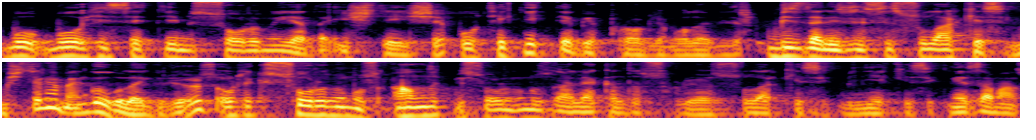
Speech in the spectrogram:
Bu bu hissettiğimiz sorunu ya da işleyişi bu teknik de bir problem olabilir. Bizden izinsiz sular kesilmiştir. Hemen Google'a giriyoruz. Oradaki sorunumuz anlık bir sorunumuzla alakalı da soruyoruz. Sular kesik mi? Niye kesik? Ne zaman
